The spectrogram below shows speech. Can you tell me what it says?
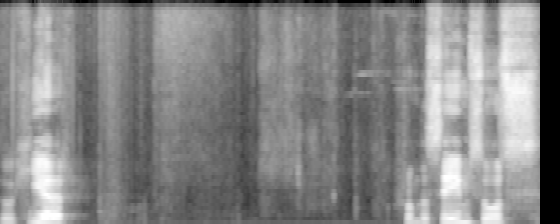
So, here from the same source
